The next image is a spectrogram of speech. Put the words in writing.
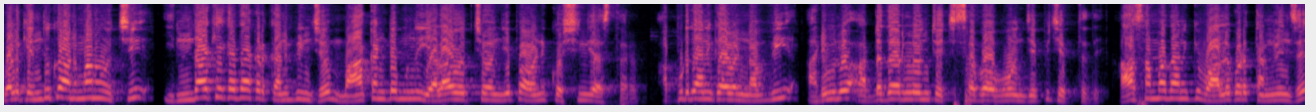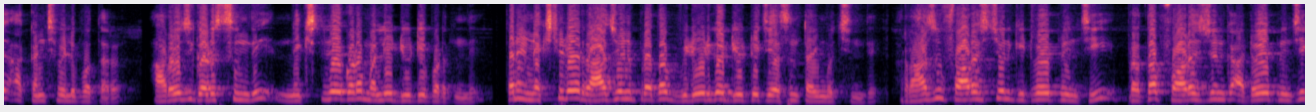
వాళ్ళకి ఎందుకు అనుమానం వచ్చి ఇందాకే కదా అక్కడ కనిపించావు మాకంటే ముందు ఎలా వచ్చావు? అని చెప్పి ఆవిడని క్వశ్చన్ చేస్తారు. అప్పుడు దానికి ఆవిడ నవ్వి అడవిలో అడ్డదారిలో నుంచి వచ్చేసా బాబు అని చెప్పి చెప్తుంది. ఆ సమాధానానికి వాళ్ళు కూడా కన్విన్స్ అయ్యి అక్కడి నుంచి వెళ్ళిపోతారు. ఆ రోజు గడుస్తుంది. నెక్స్ట్ డే కూడా మళ్ళీ డ్యూటీ పడుతుంది. కానీ నెక్స్ట్ డే రాజు అని ప్రతాప్ విడివిడిగా డ్యూటీ చేసిన టైం వచ్చింది. రాజు ఫారెస్ట్ జోన్కి ఇటువైపు నుంచి ప్రతాప్ ఫారెస్ట్ జోన్కి అటువైపు నుంచి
